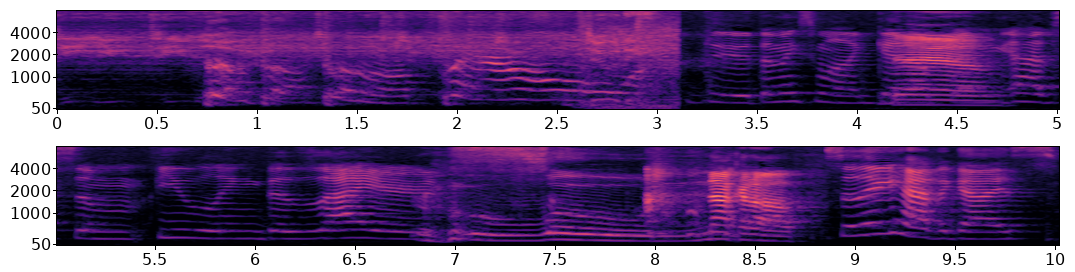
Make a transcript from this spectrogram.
D-U-T-Y. Duty. Dude, that makes me want to get Damn. up and have some fueling desires. Whoa, knock it off. so there you have it, guys.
